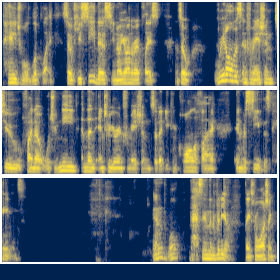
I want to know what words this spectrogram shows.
page will look like. So if you see this, you know you're on the right place. And so read all this information to find out what you need and then enter your information so that you can qualify and receive this payment. And well, that's the end of the video. Thanks for watching.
